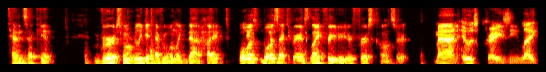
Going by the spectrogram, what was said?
10 second verse won't really get everyone like that hyped. What was what was that experience like for you, your first concert? man it was crazy like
